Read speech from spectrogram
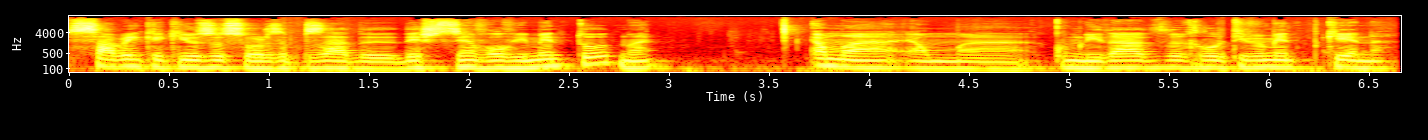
sabem que aqui os Açores, apesar de- deste desenvolvimento todo, não é? É uma é uma comunidade relativamente pequena.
